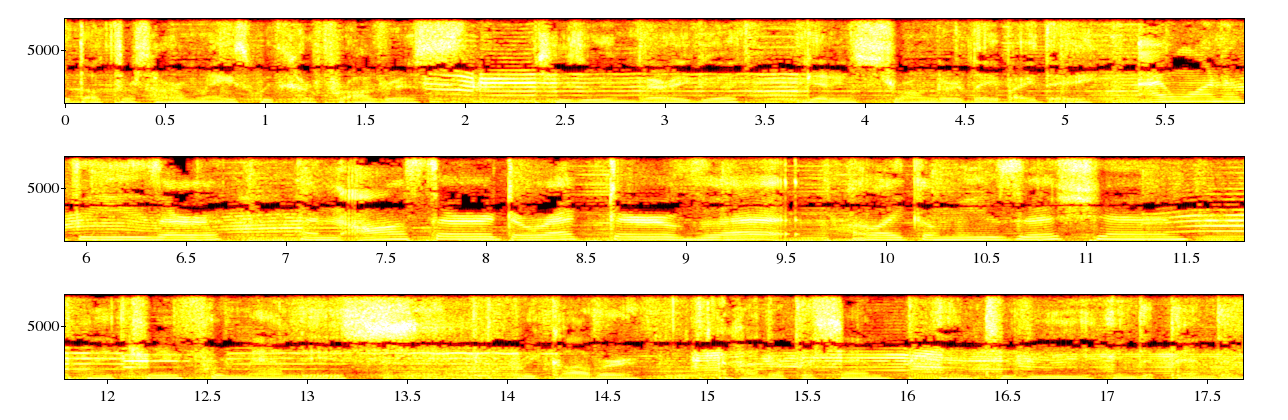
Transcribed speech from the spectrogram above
The doctors are amazed with her progress. She's doing very good, getting stronger day by day. I want to be either an author, director, vet, like a musician. My dream for Mandy is recover 100% and to be independent.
